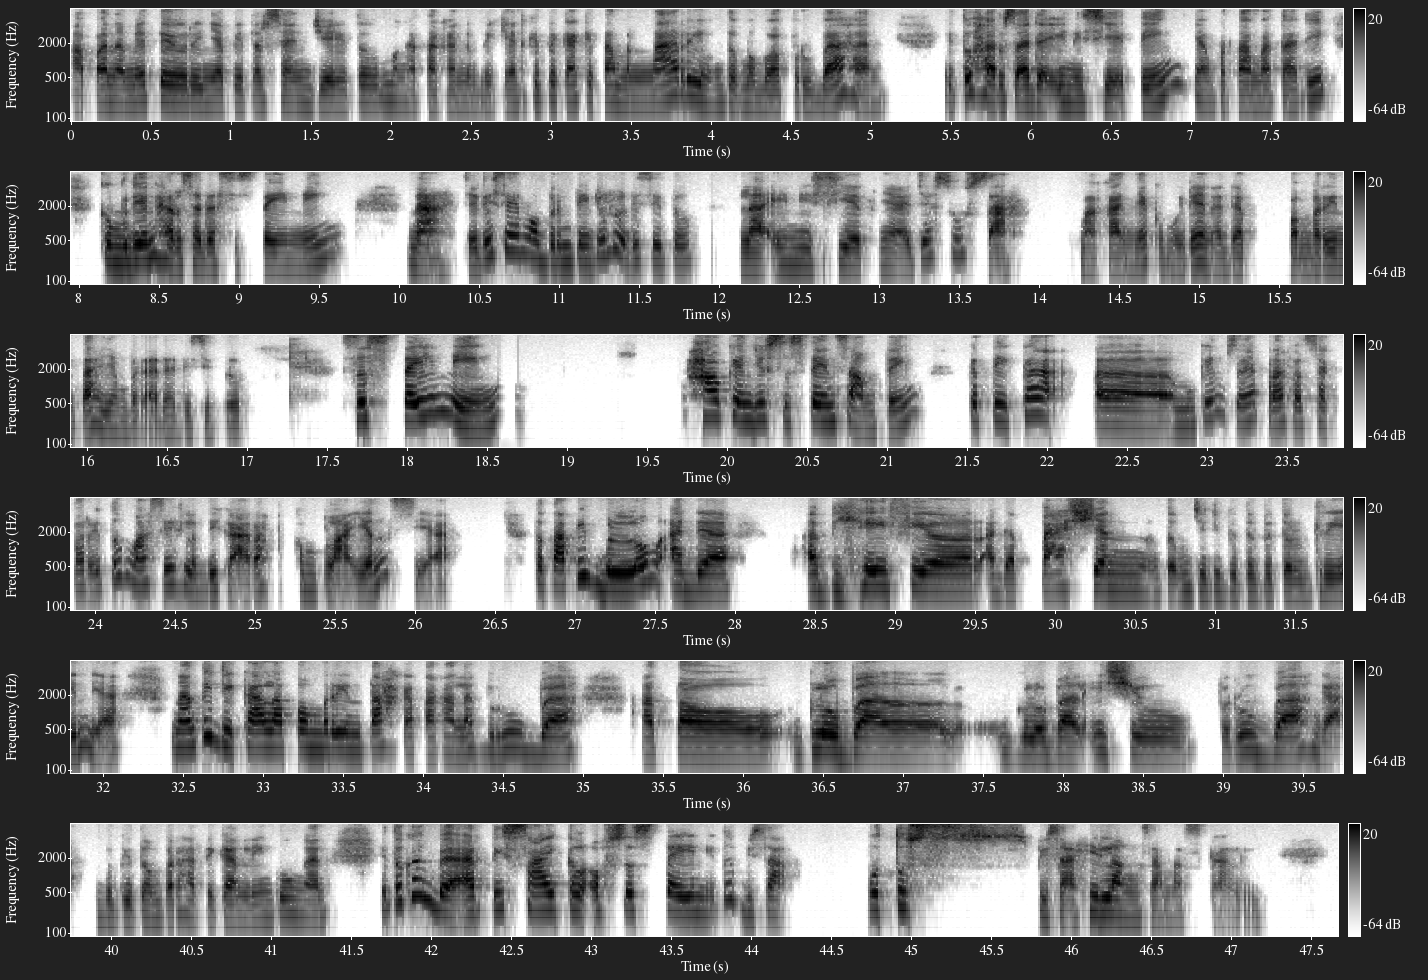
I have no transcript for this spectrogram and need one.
apa namanya teorinya Peter Senge itu mengatakan demikian. Ketika kita menari untuk membawa perubahan, itu harus ada initiating yang pertama tadi, kemudian harus ada sustaining. Nah, jadi saya mau berhenti dulu di situ. Lah initiate-nya aja susah. Makanya kemudian ada pemerintah yang berada di situ. Sustaining how can you sustain something ketika uh, mungkin misalnya private sector itu masih lebih ke arah compliance ya, tetapi belum ada a behavior, ada passion untuk menjadi betul-betul green ya. Nanti dikala pemerintah katakanlah berubah atau global global issue berubah, nggak begitu memperhatikan lingkungan, itu kan berarti cycle of sustain itu bisa putus, bisa hilang sama sekali.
